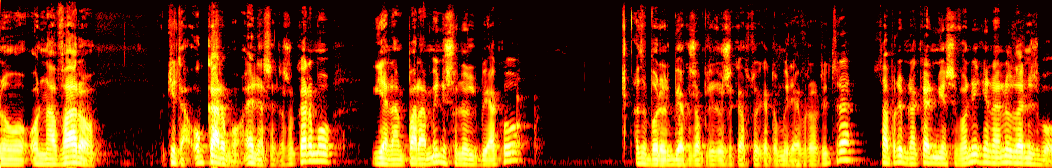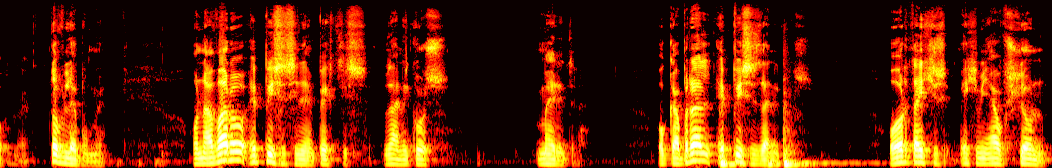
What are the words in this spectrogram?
ο, ο Ναβάρο. Κοίτα, ο Κάρμο. Ένας ένας. Ο Κάρμο για να παραμείνει στον Ολυμπιακό. Δεν μπορεί ο Ολυμπιακός να πληρώσει 18 εκατομμύρια ευρώ ρήτρα. Θα πρέπει να κάνει μια συμφωνία για ένα νέο δανεισμό. Το βλέπουμε. Ο Ναβάρο επίσης είναι παίχτη δανεικός με ρήτρα. Ο Καμπράλ επίσης δανεικός. Ο Όρτα έχει, έχει μια οψιόν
